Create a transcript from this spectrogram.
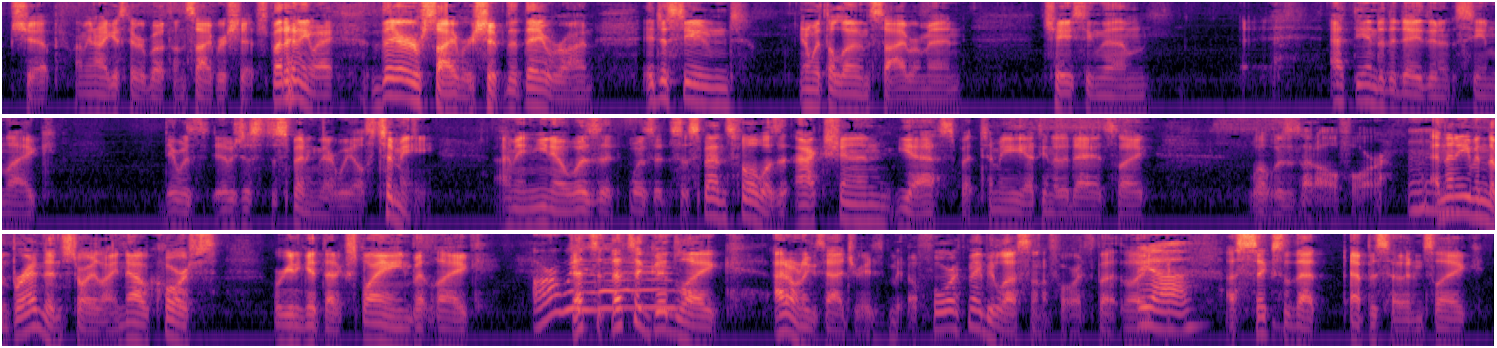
ship, I mean, I guess they were both on cyber ships. But anyway, their cyber ship that they were on, it just seemed, know, with the lone Cybermen chasing them. At the end of the day, didn't seem like it was. It was just spinning their wheels to me. I mean, you know, was it was it suspenseful? Was it action? Yes, but to me, at the end of the day, it's like, what was that all for? Mm-hmm. And then even the Brendan storyline. Now, of course, we're gonna get that explained, but like, Are we? that's that's a good like. I don't exaggerate. A fourth, maybe less than a fourth, but like Yeah. a sixth of that episode. And it's like,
